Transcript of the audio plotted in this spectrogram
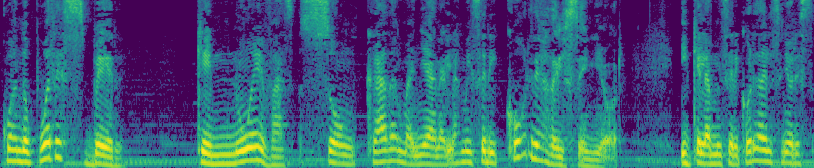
cuando puedes ver que nuevas son cada mañana las misericordias del Señor y que la misericordia del Señor es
